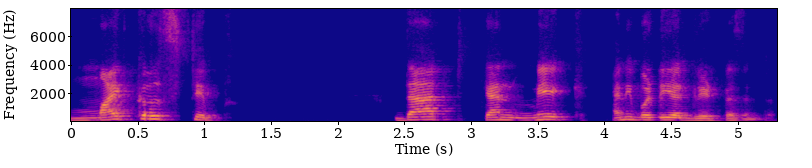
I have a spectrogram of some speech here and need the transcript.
Michael's tip that can make anybody a great presenter.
